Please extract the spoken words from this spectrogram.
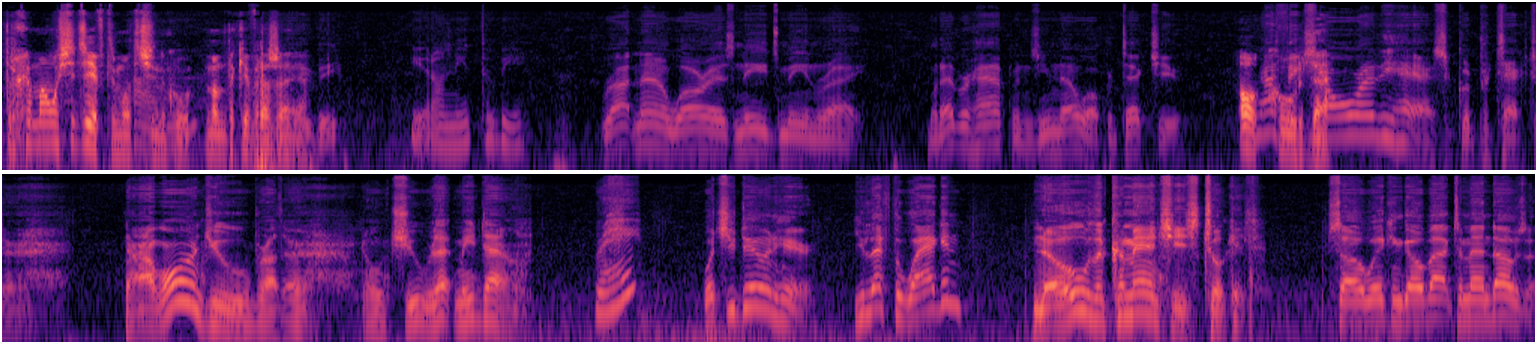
Trochę mało się dzieje w tym odcinku, mam takie wrażenie. Maybe. You don't need to be. Right now, Juarez needs me and Ray. Whatever happens, you know I'll protect you. O I think he kurde. already has a good protector. Now I warned you, brother. Don't you let me down. Ray? What you doing here? You left the wagon? No, the Comanches took it. So we can go back to Mendoza.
